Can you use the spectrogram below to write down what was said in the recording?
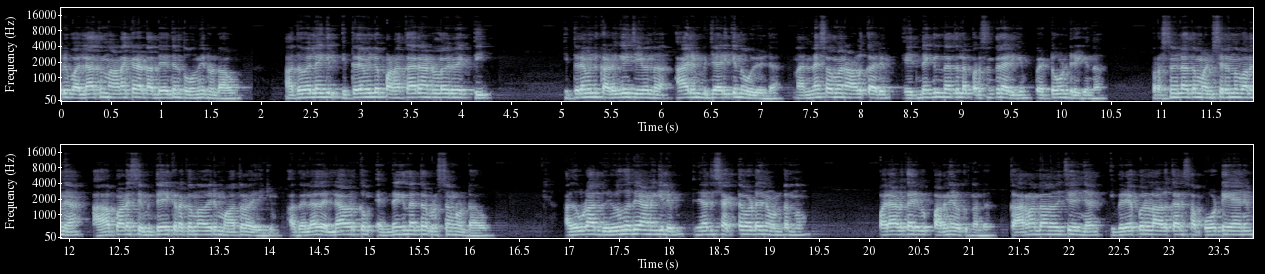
ഒരു വല്ലാത്ത നാണക്കേടായിട്ട് അദ്ദേഹത്തിന് തോന്നിയിട്ടുണ്ടാവും. അതുമല്ലെങ്കിൽ ഇത്രയും വലിയ പണക്കാരായിട്ടുള്ള ഒരു വ്യക്തി ഇത്രയും വലിയ കടുകയെ ചെയ്യുമെന്ന് ആരും വിചാരിക്കുന്ന പോലുമില്ല. നല്ല ശതമാനം ആൾക്കാരും എന്തെങ്കിലും തരത്തിലുള്ള പ്രശ്നത്തിലായിരിക്കും പെട്ടുകൊണ്ടിരിക്കുന്നത്. പ്രശ്നമില്ലാത്ത മനുഷ്യരെന്ന് പറഞ്ഞാൽ ആ പാടെ സെമിത്തേരി കിടക്കുന്നവർ മാത്രമായിരിക്കും. അതല്ലാതെ എല്ലാവർക്കും എന്തെങ്കിലും തരത്തിലുള്ള പ്രശ്നങ്ങളുണ്ടാവും. അതുകൂടാതെ ദുരൂഹതയാണെങ്കിലും ഇതിനകത്ത് ശക്തവടന ഉണ്ടെന്നും പല ആൾക്കാരും ഇപ്പോൾ പറഞ്ഞു വെക്കുന്നുണ്ട്. കാരണം എന്താണെന്ന് വെച്ച് കഴിഞ്ഞാൽ ഇവരെ പോലുള്ള ആൾക്കാരെ സപ്പോർട്ട് ചെയ്യാനും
